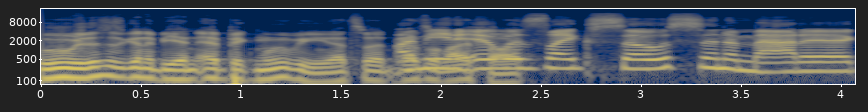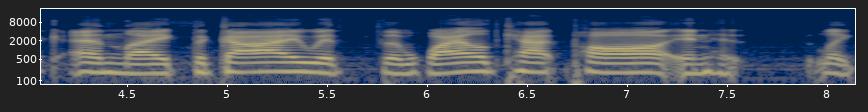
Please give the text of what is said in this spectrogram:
ooh, this is gonna be an epic movie. That's what. That's I mean, what I it thought. was like so cinematic, and like the guy with the wildcat paw in his like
